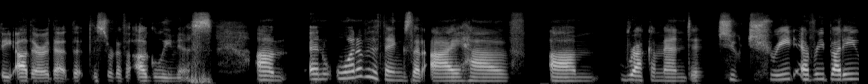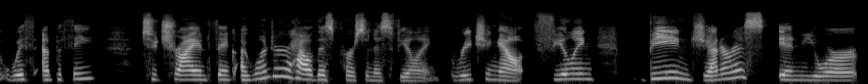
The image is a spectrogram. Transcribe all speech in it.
the other the, the, the sort of ugliness. Um, and one of the things that I have um, recommended to treat everybody with empathy to try and think i wonder how this person is feeling reaching out feeling being generous in your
